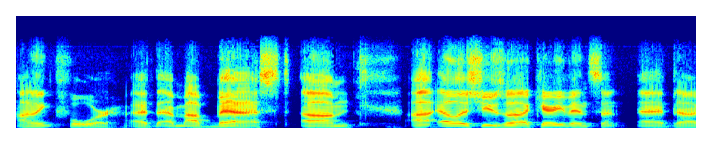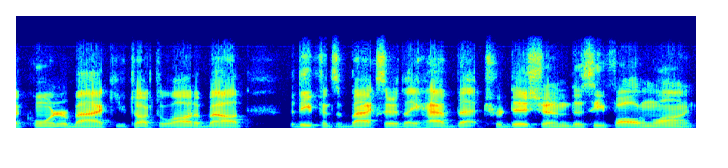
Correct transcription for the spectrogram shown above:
I think four at, at my best. Um, uh, LSU's uh, Kary Vincent at uh, cornerback. You talked a lot about the defensive backs there. They have that tradition. Does he fall in line?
